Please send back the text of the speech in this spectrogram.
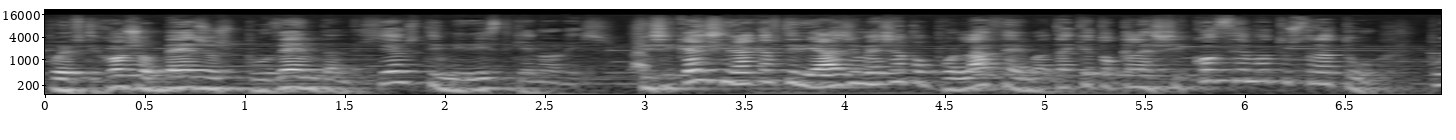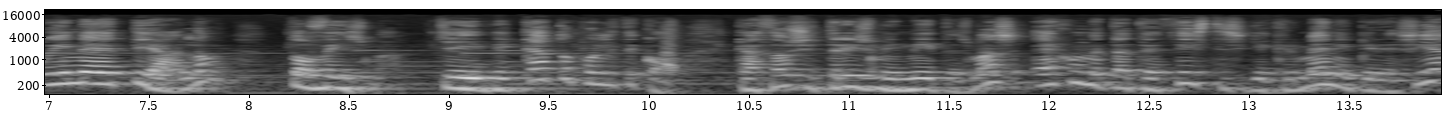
Που ευτυχώς ο Μπέζος που δεν ήταν τυχαίος τη μυρίστηκε νωρίς. Φυσικά η σειρά καυτηριάζει μέσα από πολλά θέματα και το κλασικό θέμα του στρατού, που είναι τι άλλο, το βίσμα. Και ειδικά το πολιτικό, καθώς οι τρεις μηνύτες μας έχουν μετατεθεί στη συγκεκριμένη υπηρεσία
